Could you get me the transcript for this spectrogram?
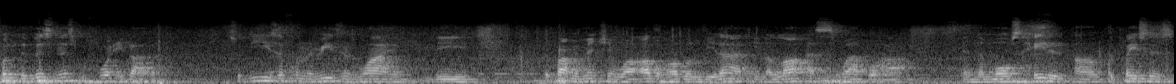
put the business before ibadah. So these are from the reasons why the the Prophet mentioned, وَأَبْغَضُ الْبِلَادِ إِلَى اللَّهِ أَسْوَاقُهَا And the most hated of the places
